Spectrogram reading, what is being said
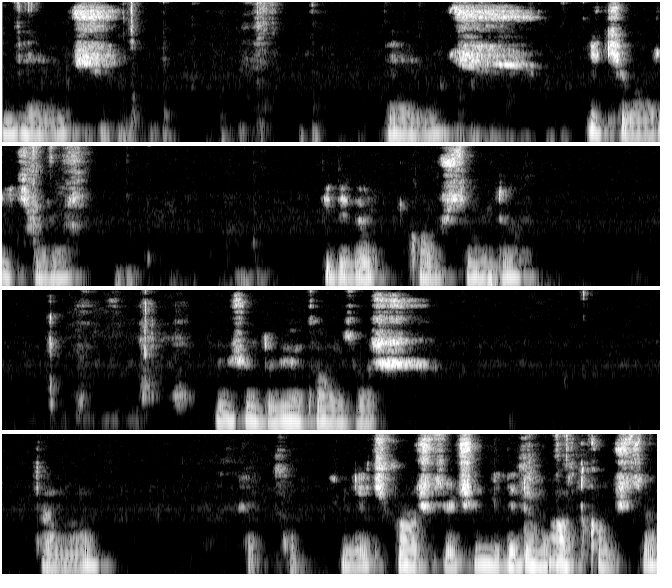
B3 B3 2 var 2 var bir de 4 komşusu muydu? Şimdi şurada bir hatamız var. Tamam. Şimdi iki komşusu için bir de dön alt komşusu.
